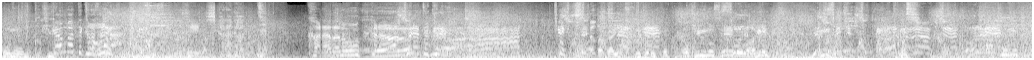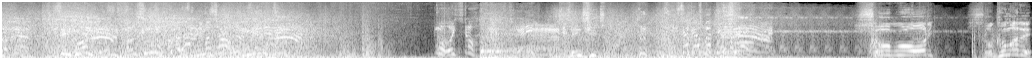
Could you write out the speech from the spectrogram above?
炎の呼吸頑張ってください同じ力が体の奥から溢れ。てくる戦い続けるトップ呼吸の精度を上げろすごい決全集中頑張ってください勝負あり。そこまで。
